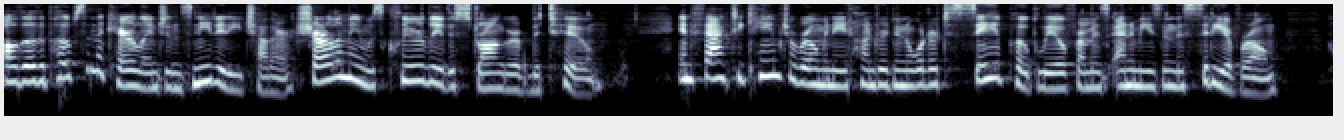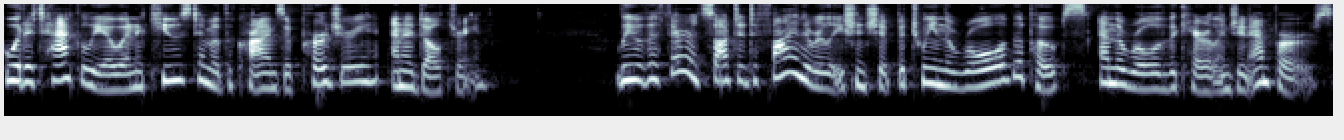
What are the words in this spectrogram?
Although the popes and the Carolingians needed each other, Charlemagne was clearly the stronger of the two. In fact, he came to Rome in 800 in order to save Pope Leo from his enemies in the city of Rome, who had attacked Leo and accused him of the crimes of perjury and adultery. Leo III sought to define the relationship between the role of the popes and the role of the Carolingian emperors.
